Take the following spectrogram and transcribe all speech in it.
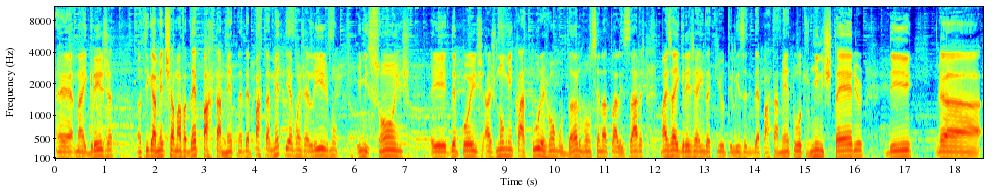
é, na igreja, antigamente chamava departamento, né? departamento de evangelismo e missões, e depois as nomenclaturas vão mudando, vão sendo atualizadas, mas a igreja ainda aqui utiliza de departamento outros ministérios de uh,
